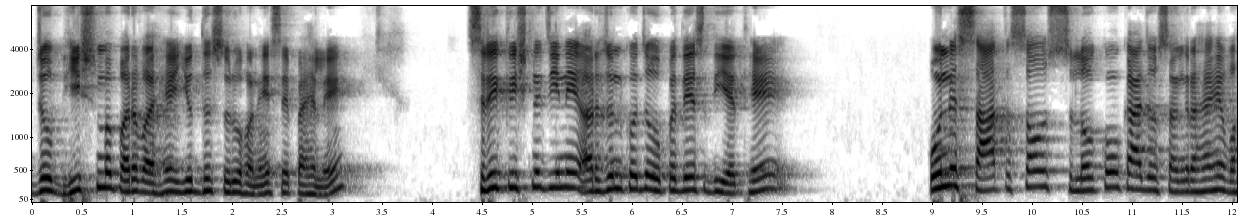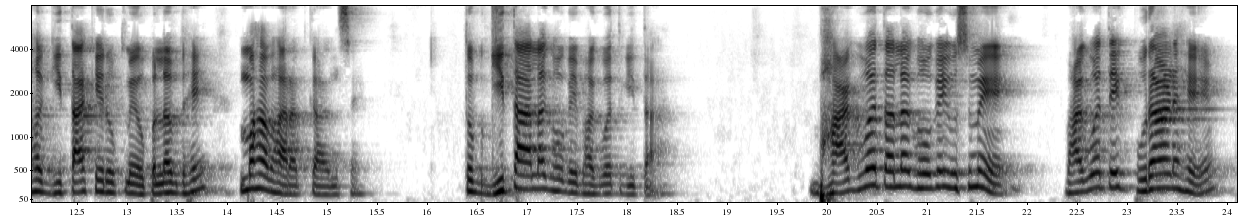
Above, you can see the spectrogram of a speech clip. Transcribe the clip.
जो भीष्म पर्व है, युद्ध शुरू होने से पहले। श्री कृष्ण जी ने अर्जुन को जो उपदेश दिए थे, उन 700 श्लोकों का जो संग्रह है, वह गीता के रूप में उपलब्ध है, महाभारत का अंश है। तो गीता अलग हो गई, भगवत गीता। भागवत अलग हो गई उसमें, भागवत एक पुराण है,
